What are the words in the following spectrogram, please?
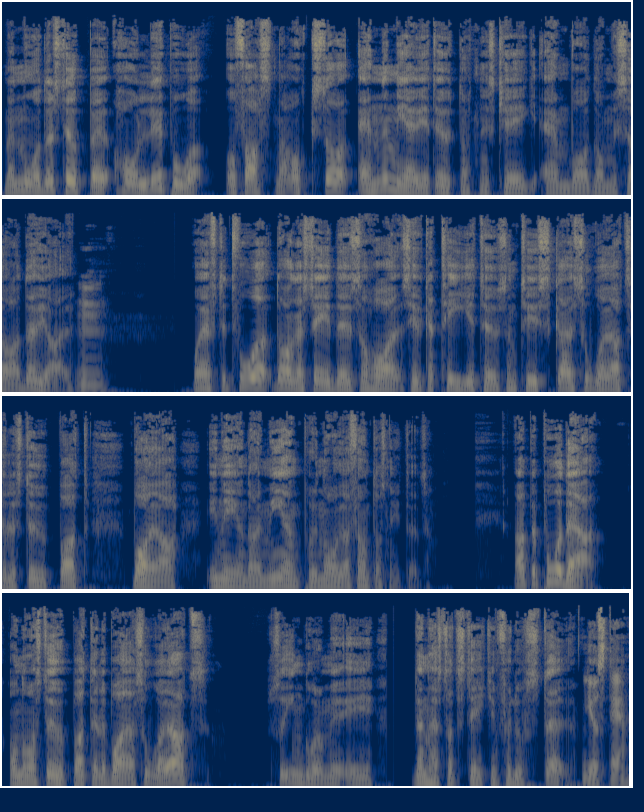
Men Models trupper håller ju på att fastna också ännu mer i ett utnötningskrig än vad de i söder gör. Mm. Och efter två dagars strider så har cirka 10 000 tyskar sårats eller stupat bara i nionde armén på det norra frontavsnittet. Apropå det, om de har stupat eller bara sårats så ingår de ju i den här statistiken förluster. Just det.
